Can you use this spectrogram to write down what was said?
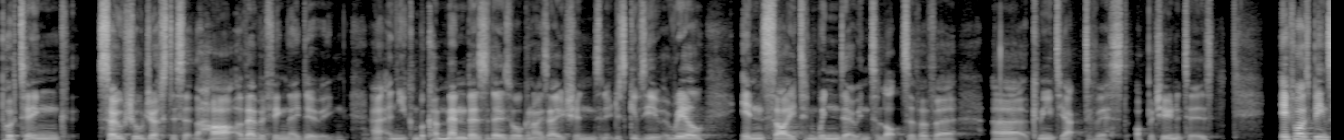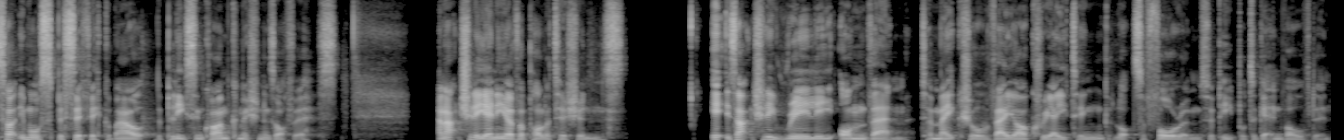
putting social justice at the heart of everything they're doing. Uh, and you can become members of those organisations, and it just gives you a real insight and window into lots of other uh, community activist opportunities. If I was being slightly more specific about the Police and Crime Commissioner's office, and actually any other politicians, it is actually really on them to make sure they are creating lots of forums for people to get involved in.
